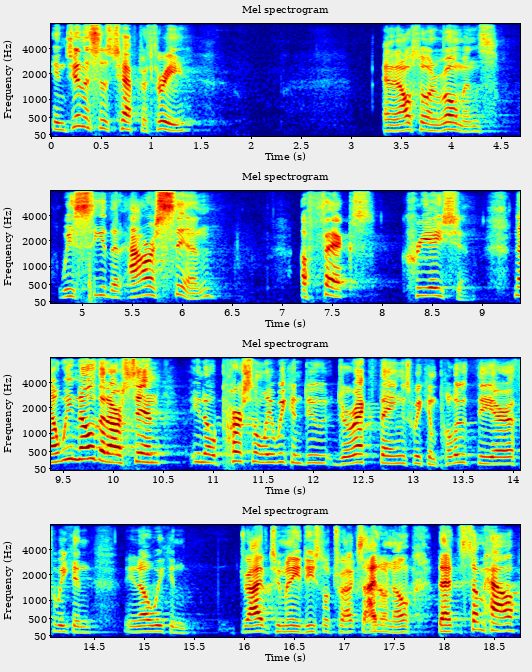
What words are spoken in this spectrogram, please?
In Genesis chapter 3, and also in Romans, we see that our sin affects creation. Now, we know that our sin you know, personally, we can do direct things. We can pollute the earth. We can, you know, we can drive too many diesel trucks. I don't know. That somehow,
